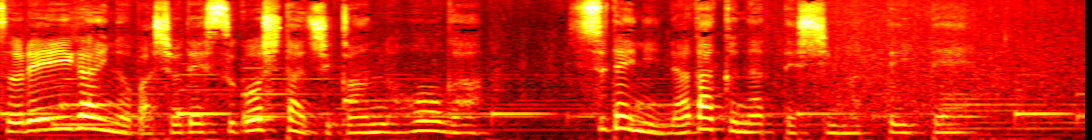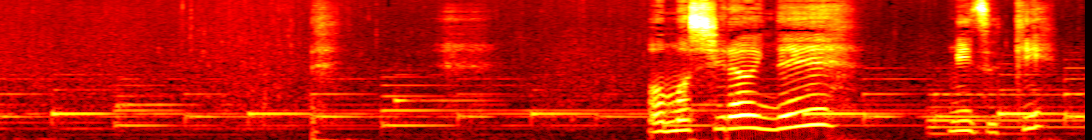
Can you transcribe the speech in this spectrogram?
それ以外の場所で過ごした時間の方がすでに長くなってしまっていて。面白いね水木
